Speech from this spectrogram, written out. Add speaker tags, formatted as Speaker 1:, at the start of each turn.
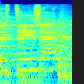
Speaker 1: Love to tease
